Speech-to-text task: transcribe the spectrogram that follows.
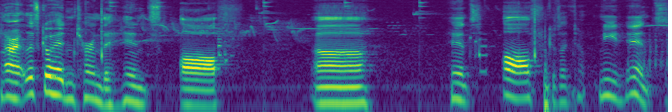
Alright, let's go ahead and turn the hints off. Uh, hints off, because I don't need hints.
